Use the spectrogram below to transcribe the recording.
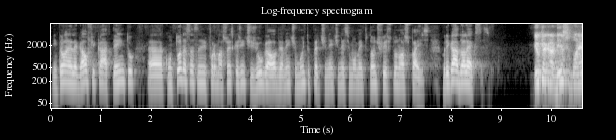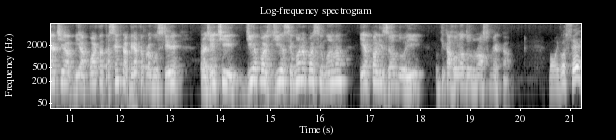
Então é legal ficar atento é, com todas essas informações que a gente julga, obviamente, muito pertinente nesse momento tão difícil do nosso país. Obrigado, Alexis. Eu que agradeço, Bonete, e a, porta está sempre aberta para você, para a gente, dia após dia, semana após semana, ir atualizando aí o que está rolando no nosso mercado. Bom, e você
